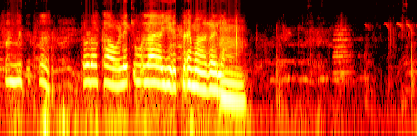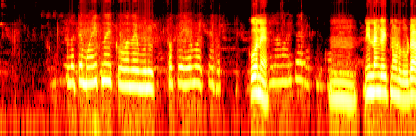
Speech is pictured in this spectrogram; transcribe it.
पण मी तिथं थोडं खावले की मला येत आहे मारायला हम्म. मला ते माहित नाही कोण आहे म्हणून ಕೋನೆ? ಹ್ಞೂ ನಿನ್ನಂಗ ಐತ್ ನೋಡೋದು ಉಡಾ.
